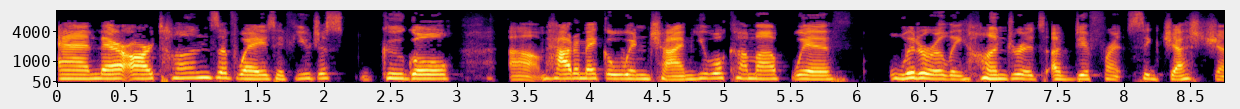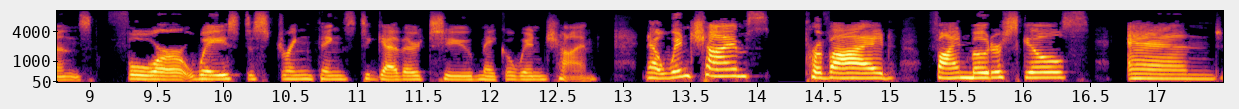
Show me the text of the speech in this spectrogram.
And there are tons of ways. If you just google um, how to make a wind chime you will come up with literally hundreds of different suggestions for ways to string things together to make a wind chime now wind chimes provide fine motor skills and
